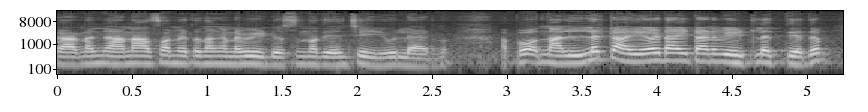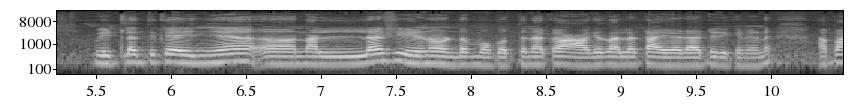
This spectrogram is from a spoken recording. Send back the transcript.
കാരണം ഞാൻ ആ സമയത്തൊന്നും അങ്ങനെ വീഡിയോസൊന്നും അധികം ചെയ്യൂലായിരുന്നു അപ്പോൾ നല്ല ടയേർഡായിട്ടാണ് വീട്ടിലെത്തിയത്. വീട്ടിലെത്തി കഴിഞ്ഞ് നല്ല ക്ഷീണമുണ്ട്. മുഖത്തിനൊക്കെ ആകെ നല്ല ടയേർഡായിട്ട് ഇരിക്കണേണ് അപ്പോൾ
